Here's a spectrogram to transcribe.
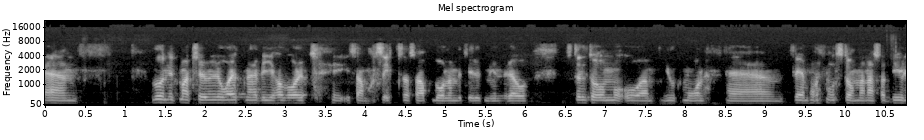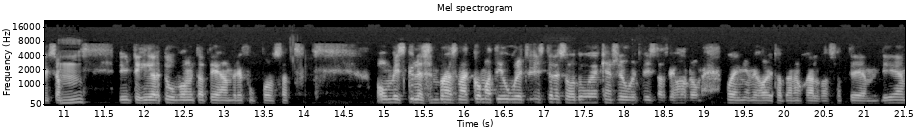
ehm, vunnit matcher under året när vi har varit i, samma sits, alltså haft bollen betydligt mindre och ställt om och, och gjort mål. Ehm, fler mål än motståndarna, så att det är ju liksom Mm. det är inte helt ovanligt att det händer i fotboll. Så att om vi skulle börja snacka om att det är orättvist eller så, då är det kanske orättvist att vi har de poängen vi har i tabellen själva. Så att det, det, är,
